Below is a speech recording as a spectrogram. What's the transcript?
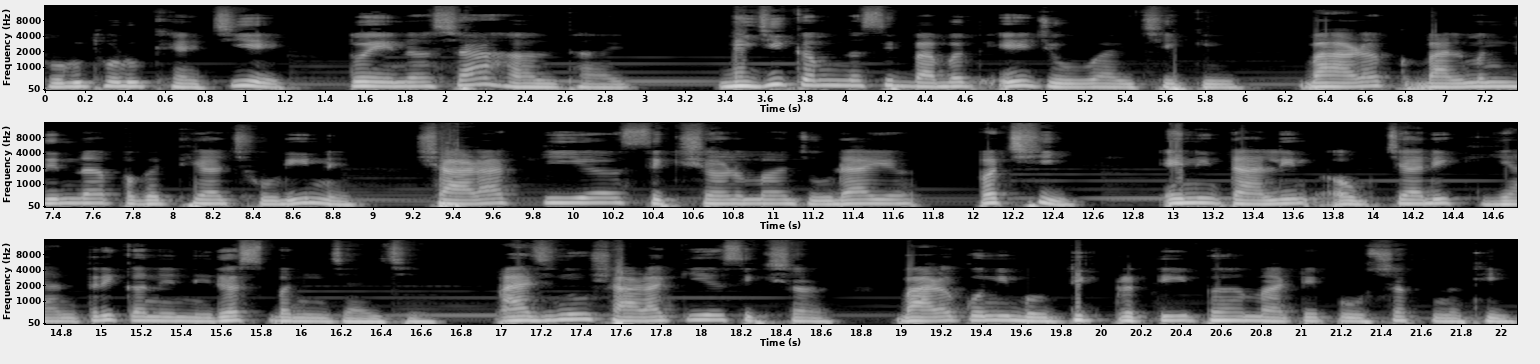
થોડું થોડું ખેંચીએ તો એના શા હાલ થાય? બીજી કમનસીબ બાબત એ જોવાય છે કે બાળક બાલમંદિરના પગથિયા છોડીને શાળાકીય શિક્ષણમાં જોડાય પછી એની તાલીમ ઔપચારિક, યાંત્રિક અને નિરસ બની જાય છે. આજનું શાળાકીય શિક્ષણ બાળકોની બૌદ્ધિક પ્રતિભા માટે પોષક નથી.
